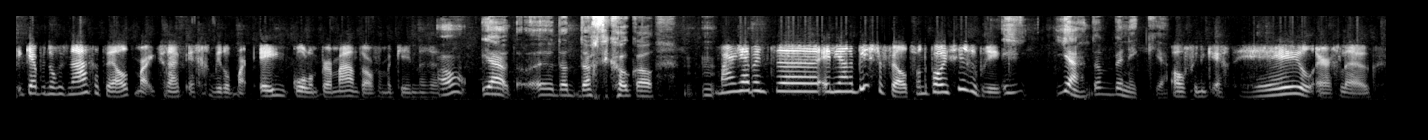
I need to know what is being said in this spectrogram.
ik heb het nog eens nageteld, maar ik schrijf echt gemiddeld maar één column per maand over mijn kinderen. Oh, ja, dat dacht ik ook al. Maar jij bent Eliane Biesterveld van de Poëzierubriek. Ja, dat ben ik, ja. Oh, vind ik echt heel erg leuk.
